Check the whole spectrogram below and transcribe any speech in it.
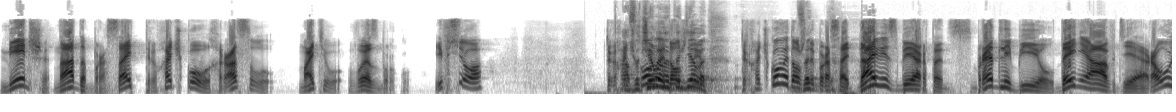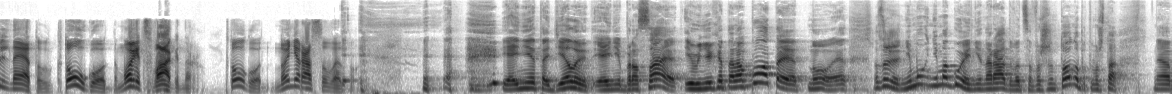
Меньше надо бросать трехочковых Расселу, мать его, Вестбруку. И все. А зачем он это должны, делает? Трехочковые должны За- бросать Давис Бертонс, Брэдли Билл, Дэнни Авдия, Рауль Нету, кто угодно, Морец Вагнер, кто угодно, но не Рассел Вестбрук. И они это делают, и они бросают, и у них это работает. Ну, э, ну слушай, не, не могу я не нарадоваться Вашингтону, потому что э,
